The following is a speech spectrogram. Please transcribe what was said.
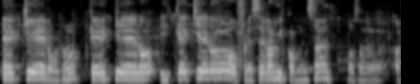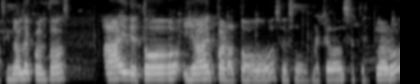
qué quiero, ¿no? ¿Qué quiero y qué quiero ofrecer a mi comensal? O sea, a final de cuentas, hay de todo y hay para todos, eso me queda súper claro.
